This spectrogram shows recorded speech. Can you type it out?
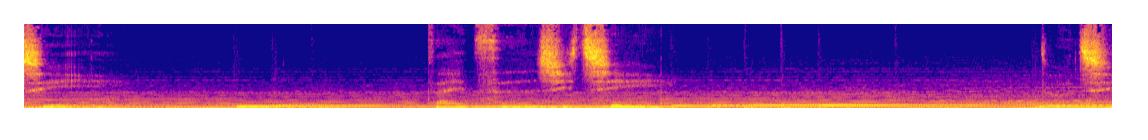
气再一次吸气吐气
